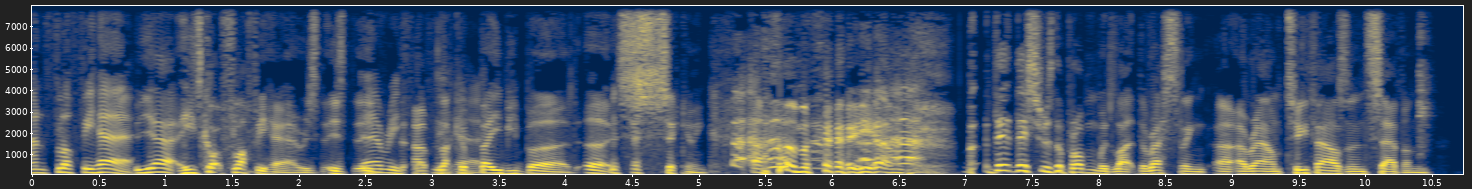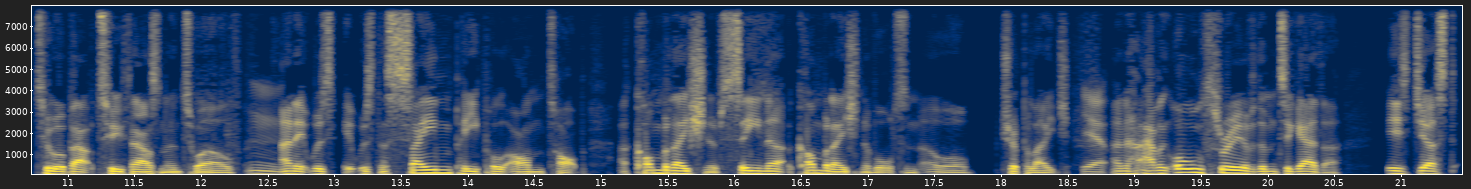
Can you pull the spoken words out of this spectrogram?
and fluffy hair. Yeah, he's got fluffy hair. Is is Very uh, like hair. a baby bird? Uh, it's sickening. um, he, um, but th- this was the problem with like the wrestling uh, around 2007 to about 2012, Mm. and it was it was the same people on top. A combination of Cena, a combination of Orton or Triple H, Yeah. and having all three of them together is just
